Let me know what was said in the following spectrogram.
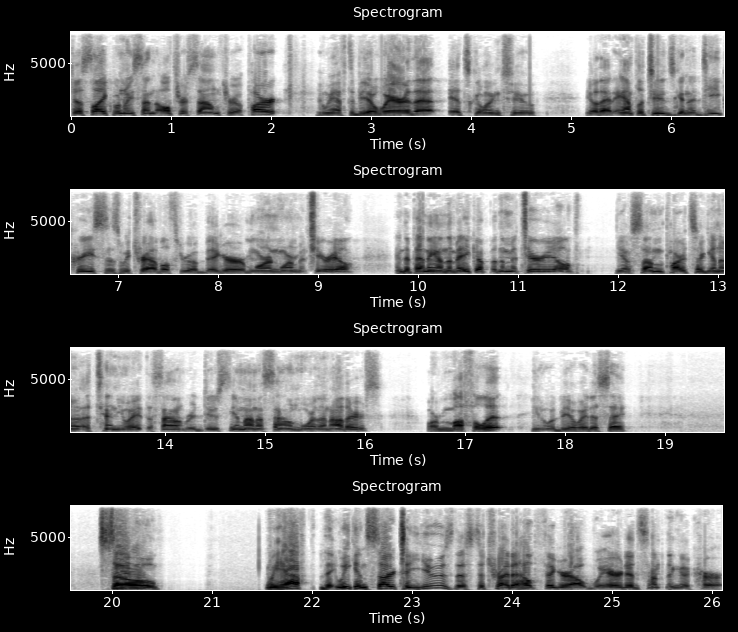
Just like when we send ultrasound through a part, and we have to be aware that it's going to, you know, that amplitude is going to decrease as we travel through a bigger, more and more material. And depending on the makeup of the material, you know, some parts are going to attenuate the sound, reduce the amount of sound more than others, or muffle it, you know, would be a way to say. So we have that we can start to use this to try to help figure out where did something occur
